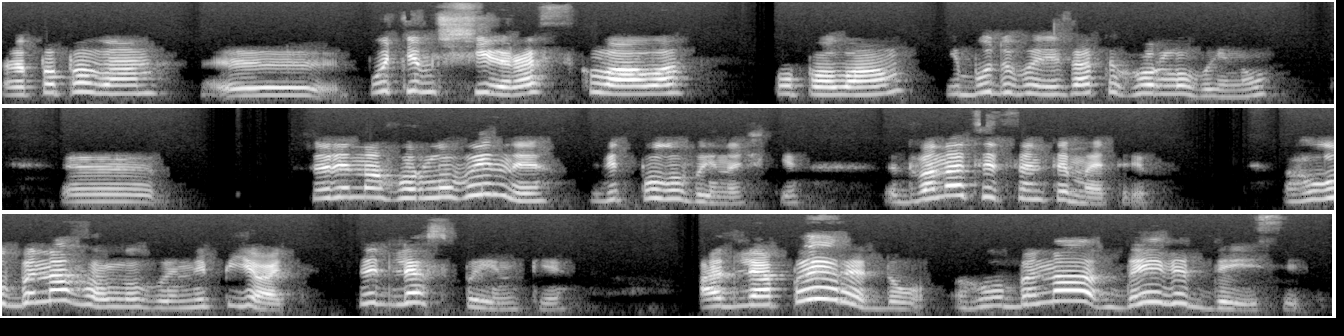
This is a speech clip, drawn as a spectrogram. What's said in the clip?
е, пополам, е, потім ще раз склала пополам і буду вирізати горловину. Е, Ширина горловини від половиночки 12 см. Глибина горловини 5 це для спинки. А для переду глибина 9-10. Тобто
